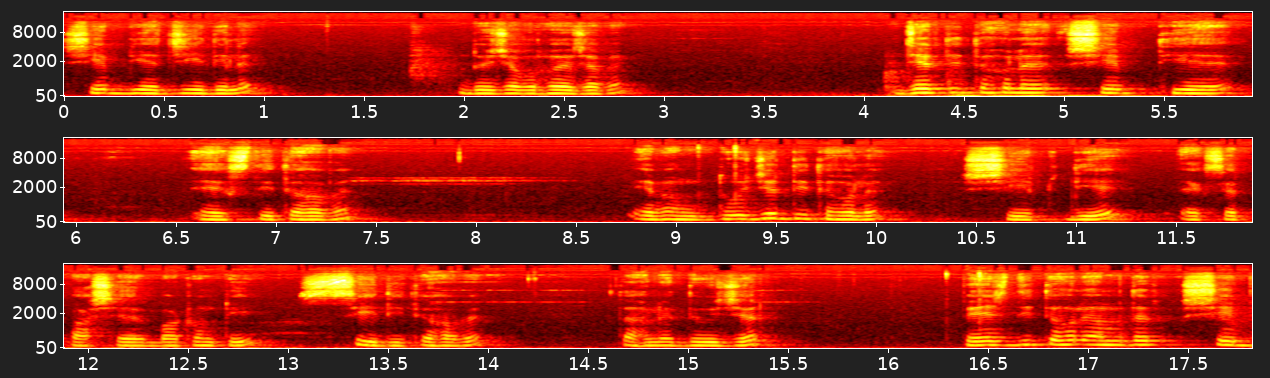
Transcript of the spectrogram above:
শিফট দিয়ে জি দিলে দুই জবর হয়ে যাবে। জেড দিতে হলে শিফট দিয়ে এক্স দিতে হবে এবং দুই জেড দিতে হলে শিফট দিয়ে এক্সের পাশের বাটনটি সি দিতে হবে। তাহলে দুই জের পেজ দিতে হলে আমাদের শিফট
